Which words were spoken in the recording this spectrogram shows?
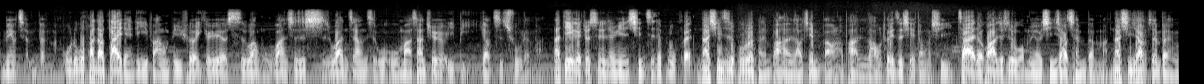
没有成本嘛。我如果换到大一点的地方，比如说一个月有四万、五万，甚至十万这样子，我我马上就有一笔要支出了嘛。那第二个就是人员薪资的部分，那薪资的部分可能包含劳健保了，包含劳退这些东西。再来的话就是我们有行销成本嘛。那行销成本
